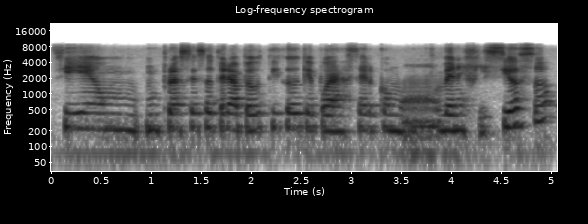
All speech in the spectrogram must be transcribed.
sigue un, un proceso terapéutico que pueda ser como beneficioso.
